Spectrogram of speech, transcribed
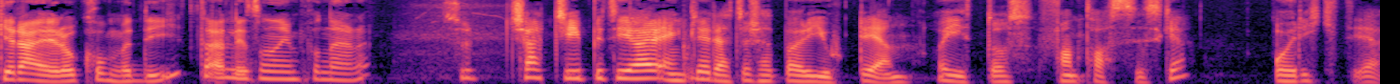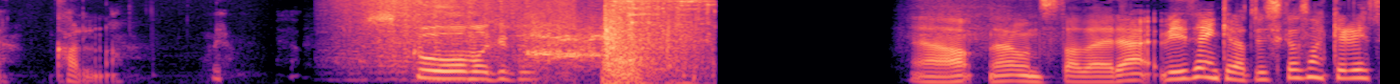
greier å komme dit, er litt sånn imponerende. Så ChatGPT har egentlig rett og slett bare gjort det igjen, og gitt oss fantastiske og riktige kallenavn. Skomakultur. Ja, det er onsdag, dere. Vi tenker at vi skal snakke litt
